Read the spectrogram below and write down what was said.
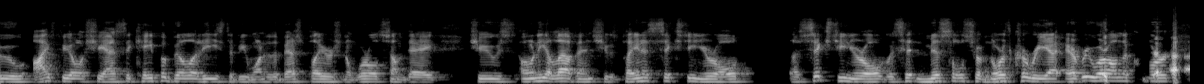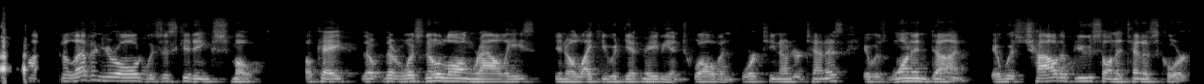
who I feel she has the capabilities to be one of the best players in the world someday. She was only 11. She was playing a 16 year old. A 16 year old was hitting missiles from North Korea everywhere on the court. an 11 year old was just getting smoked. Okay. There, there, was no long rallies, you know, like you would get maybe in 12 and 14 under tennis. It was one and done. It was child abuse on a tennis court.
